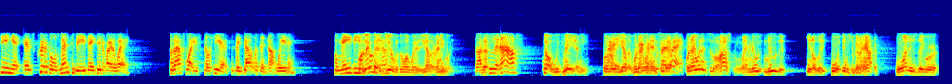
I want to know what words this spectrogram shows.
seeing it as critical as meant to be, they did it right away. So that's why you're still here because they dealt with it, not waiting. So maybe Well, they were going to deal with it one way or the other anyway. not that- soon enough. No, with me. I mean, one way or the other. When I went Right into away. that, when I went into the hospital, I knew knew that you know the four things were going to happen. One is they were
